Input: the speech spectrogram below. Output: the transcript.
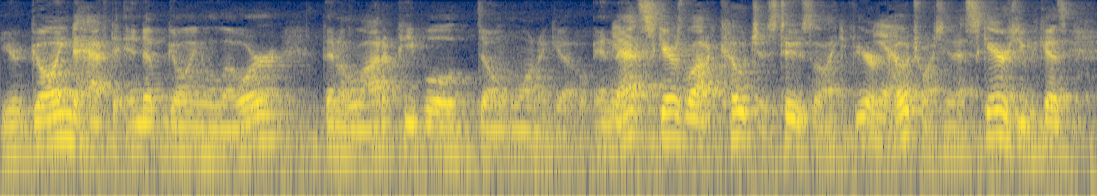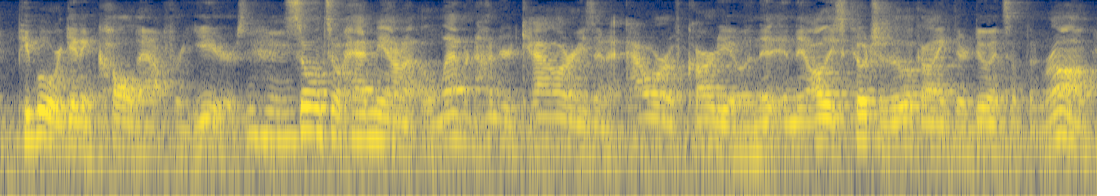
you're going to have to end up going lower than a lot of people don't want to go. And yeah. that scares a lot of coaches too. So like if you're a yeah. coach watching, that scares you because people were getting called out for years. So and so had me on 1100 calories and an hour of cardio and, and all these coaches are looking like they're doing something wrong,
